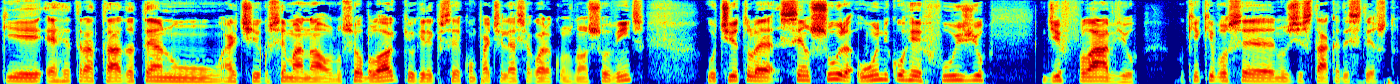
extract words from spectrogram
que é retratado até num artigo semanal no seu blog, que eu queria que você compartilhasse agora com os nossos ouvintes. O título é Censura, o único refúgio de Flávio. O que, que você nos destaca desse texto?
